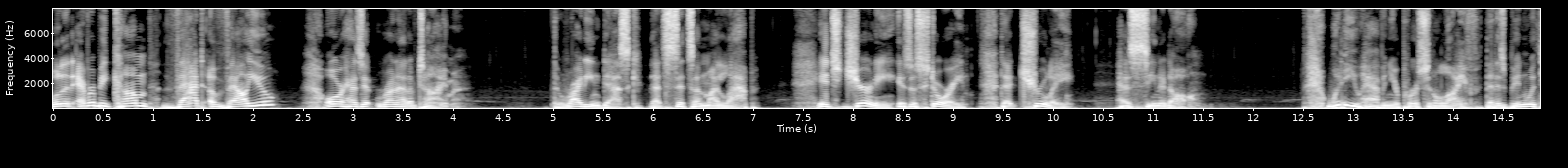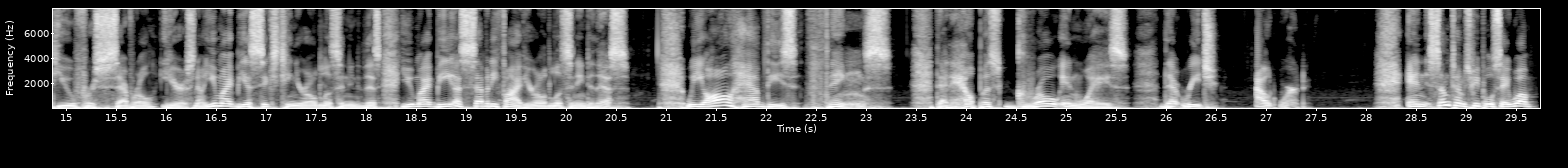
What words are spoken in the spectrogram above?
Will it ever become that of value, or has it run out of time? The writing desk that sits on my lap. Its journey is a story that truly has seen it all. What do you have in your personal life that has been with you for several years? Now, you might be a 16 year old listening to this, you might be a 75 year old listening to this. We all have these things that help us grow in ways that reach outward. And sometimes people say, well,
